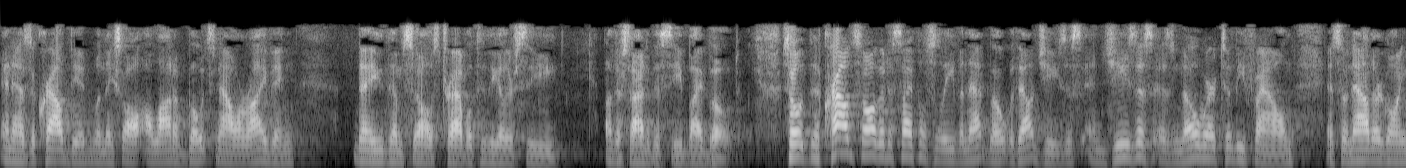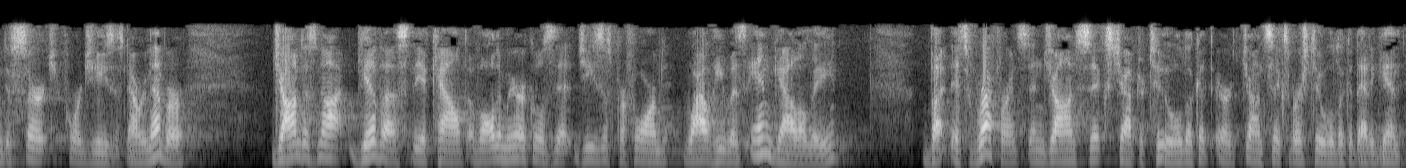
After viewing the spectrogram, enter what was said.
and as the crowd did when they saw a lot of boats now arriving, they themselves traveled to the other sea, other side of the sea by boat. So the crowd saw the disciples leave in that boat without Jesus, and Jesus is nowhere to be found, and so now they're going to search for Jesus. Now remember, John does not give us the account of all the miracles that Jesus performed while he was in Galilee, but it's referenced in John 6 chapter 2. We'll look at, or John 6 verse 2. We'll look at that again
